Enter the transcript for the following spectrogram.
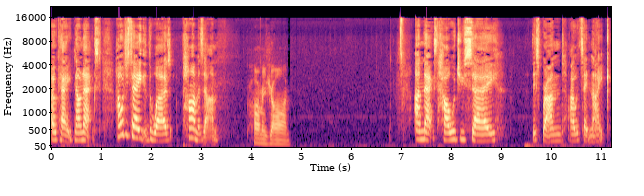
Okay, now next, how would you say the word parmesan? Parmesan. And next, how would you say this brand? I would say Nike.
